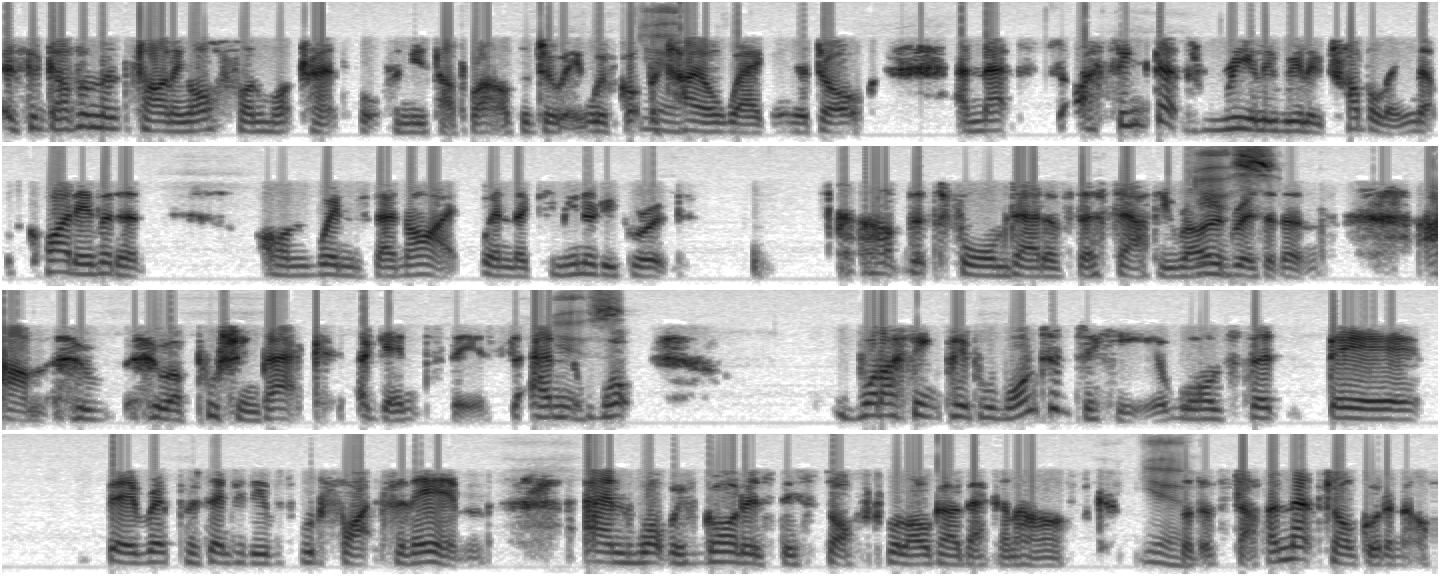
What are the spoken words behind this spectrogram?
It's the government signing off on what Transport for New South Wales are doing. We've got yeah. the tail wagging the dog, and that's I think that's really really troubling. That was quite evident on Wednesday night when the community group uh, that's formed out of the Southee Road yes. residents um, who who are pushing back against this. And yes. what what I think people wanted to hear was that their their representatives would fight for them. And what we've got is this soft, well, I'll go back and ask yeah. sort of stuff, and that's not good enough.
